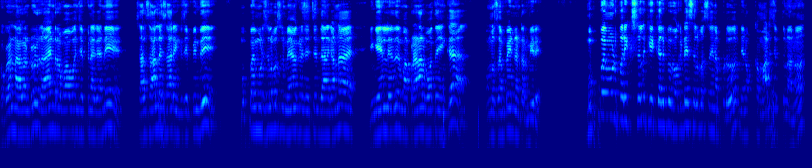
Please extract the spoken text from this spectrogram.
ఒకవేళ నాలుగు రోజులు రాయండి రా బాబు అని చెప్పినా కానీ చాలా సార్లే సార్ ఇంక చెప్పింది ముప్పై మూడు సిలబస్లు మేము ఎక్కడ చచ్చేది దానికన్నా ఇంకేం లేదు మా ప్రాణాలు పోతాయి ఇంకా. మమ్మల్ని చంపేయండి అంటారు మీరే. ముప్పై మూడు పరీక్షలకి కలిపి ఒకటే సిలబస్ అయినప్పుడు నేను ఒక్క మాట చెప్తున్నాను.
